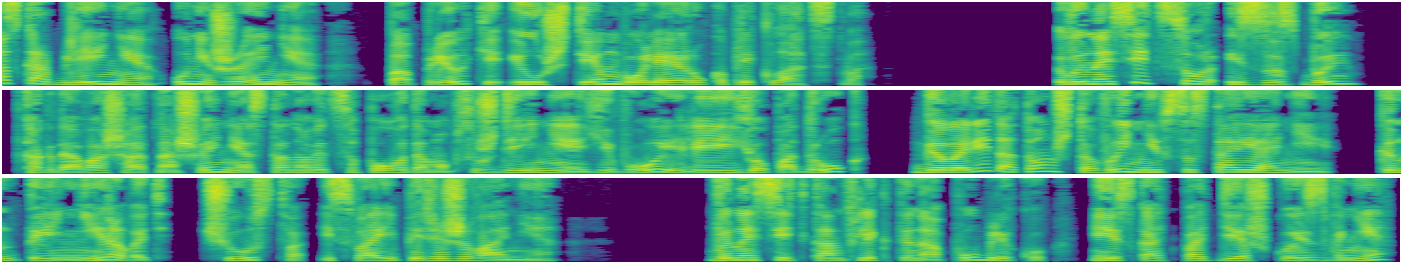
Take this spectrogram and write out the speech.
оскорбления, унижения, попреки и уж тем более рукоприкладство. Выносить ссор из избы, когда ваши отношения становятся поводом обсуждения его или ее подруг, говорит о том, что вы не в состоянии контейнировать чувства и свои переживания. Выносить конфликты на публику и искать поддержку извне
